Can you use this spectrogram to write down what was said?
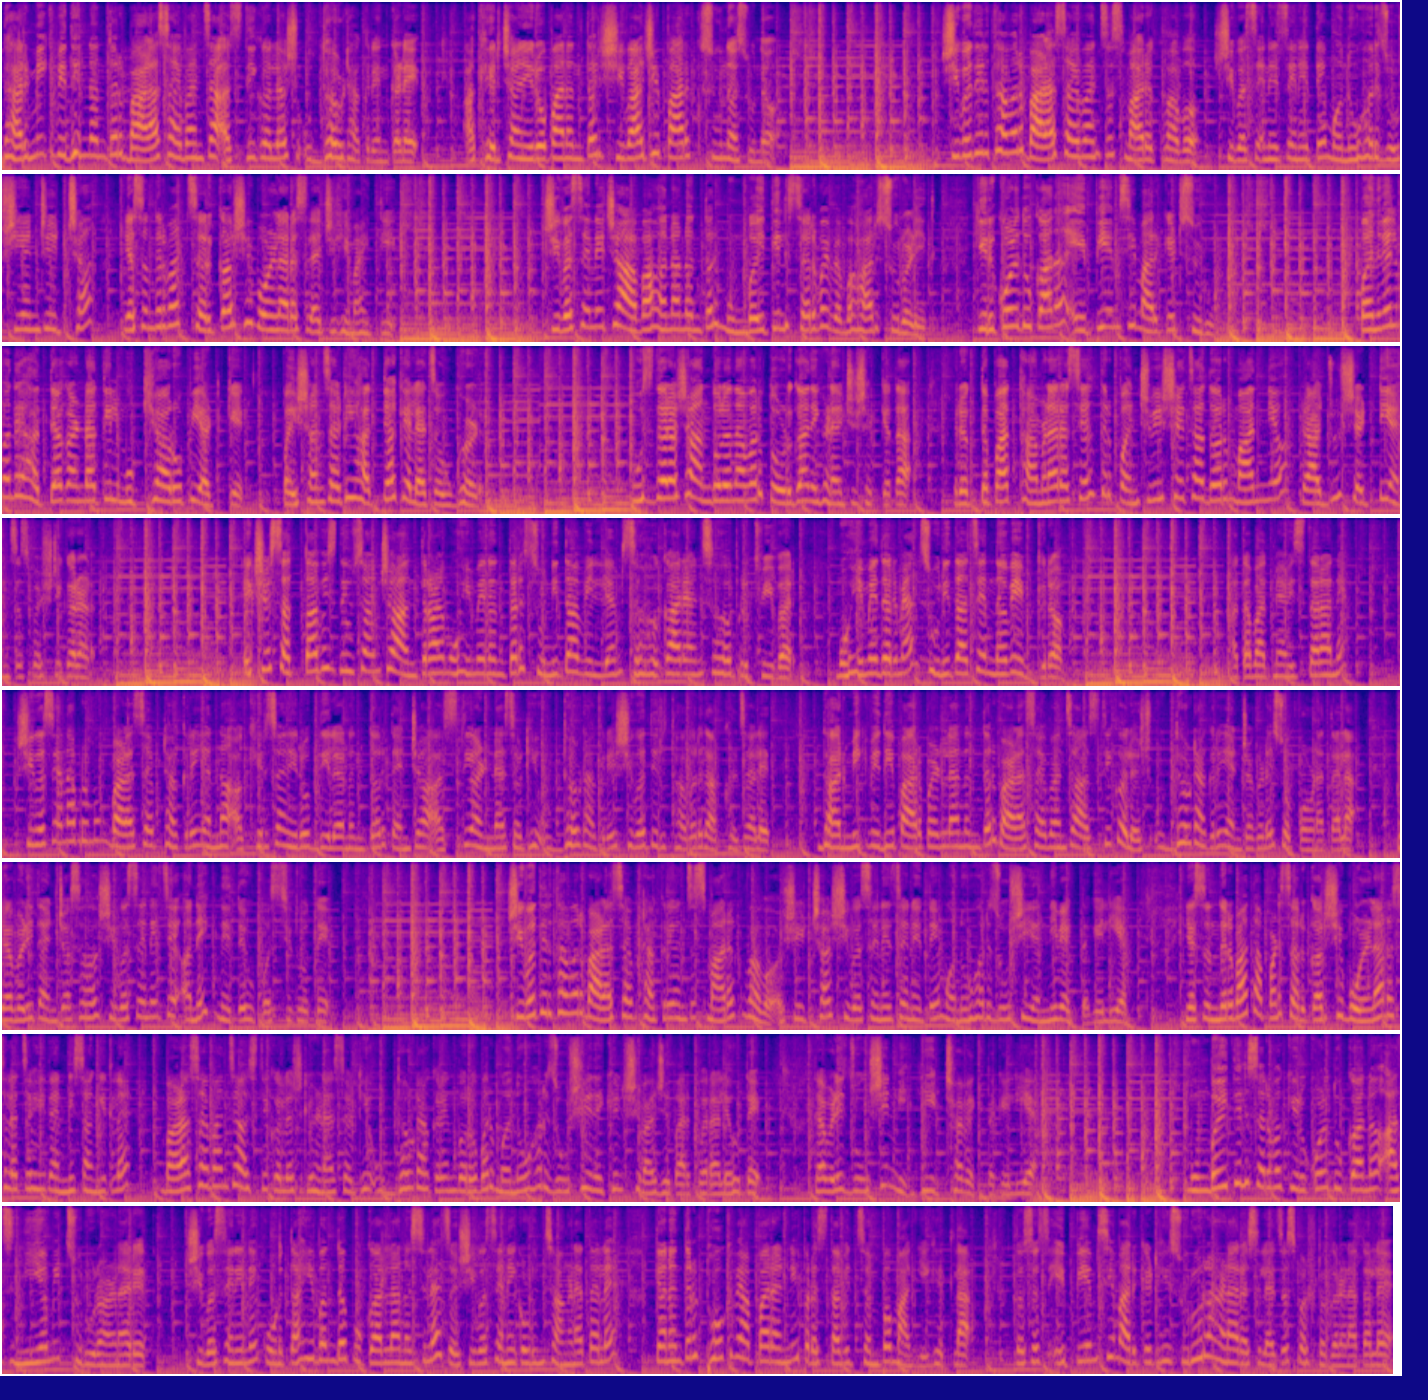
धार्मिक विधींनंतर बाळासाहेबांचा अस्थिकलश उद्धव ठाकरेंकडे. अखेरच्या निरोपानंतर शिवाजी पार्क सुन सुन शिवतीर्थावर बाळासाहेबांचं स्मारक व्हावं शिवसेनेचे नेते मनोहर जोशी यांची इच्छा या संदर्भात सरकारशी बोलणार असल्याची ही माहिती. शिवसेनेच्या आवाहनानंतर मुंबईतील सर्व व्यवहार सुरळीत. किरकोळ दुकानं एपीएमसी मार्केट सुरू. पनवेलमध्ये हत्याकांडातील मुख्य आरोपी अटकेत. पैशांसाठी हत्या केल्याचं उघड. ऊसदराच्या आंदोलनावर तोडगा निघण्याची शक्यता. रक्तपात थांबणार असेल तर पंचवीसशेचा दर मान्य राजू शेट्टी यांचं स्पष्टीकरण. एकशे सत्तावीस दिवसांच्या अंतराळ मोहिमेनंतर सुनीता विल्यम सहकाऱ्यांसह पृथ्वीवर. मोहिमेदरम्यान सुनीताचे नवे विक्रम. आता बातम्या विस्ताराने. शिवसेना प्रमुख बाळासाहेब ठाकरे यांना अखेरचा निरोप दिल्यानंतर त्यांच्या अस्थी आणण्यासाठी उद्धव ठाकरे शिवतीर्थावर दाखल झालेत. धार्मिक विधी पार पडल्यानंतर बाळासाहेबांचा अस्थि कलश उद्धव ठाकरे यांच्याकडे सोपवण्यात आला. यावेळी त्यांच्यासह शिवसेनेचे अनेक नेते उपस्थित होते. शिवतीर्थावर बाळासाहेब ठाकरे यांचं स्मारक व्हावं अशी इच्छा शिवसेनेचे नेते मनोहर जोशी यांनी व्यक्त केली आहे. या संदर्भात आपण सरकारशी बोलणार असल्याचंही त्यांनी सांगितलंय. बाळासाहेबांचे अस्थिकलश घेण्यासाठी उद्धव ठाकरेंबरोबर मनोहर जोशी देखील शिवाजी पार्कवर आले होते. त्यावेळी जोशींनी ही इच्छा व्यक्त केली आहे. मुंबईतील सर्व किरकोळ दुकानं आज नियमित सुरू राहणार आहेत. शिवसेनेने कोणताही बंद पुकारला नसल्याचं शिवसेनेकडून सांगण्यात आलंय. त्यानंतर ठोक व्यापाऱ्यांनी प्रस्तावित संप मागे घेतला. तसंच एपीएमसी मार्केट ही सुरू राहणार असल्याचं स्पष्ट करण्यात आलंय.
